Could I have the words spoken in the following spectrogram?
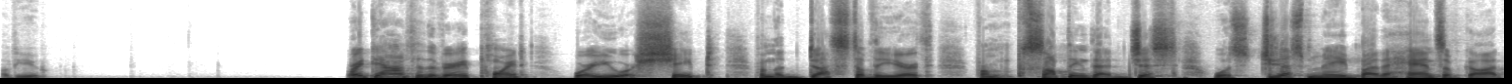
of you. Right down to the very point where you are shaped from the dust of the earth, from something that just was just made by the hands of God,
